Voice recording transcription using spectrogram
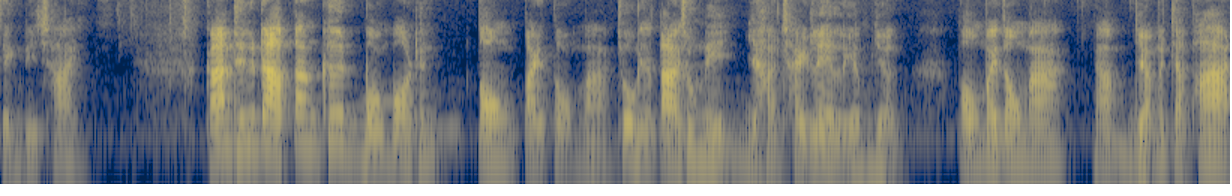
สิ่งที่ใช่ การถือดาบตั้งขึ้นบ่งบอกถึงตรงไปตรงมาโชคชะตาช่วงนี้ อย่าใช้เล่ห์เหลี่ยมเยอะตรงไปตรงมานะครับเดี๋ยวมันจะพลาด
